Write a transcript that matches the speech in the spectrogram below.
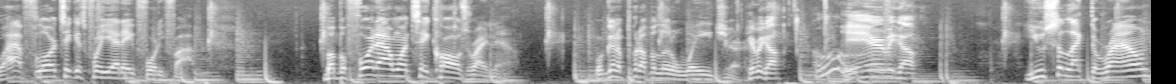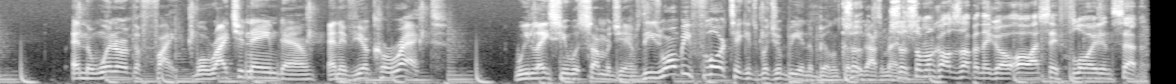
We'll have floor tickets for you at 845. But before that, I want to take calls right now. We're going to put up a little wager. Here we go. Ooh. Here we go. You select the round and the winner of the fight. We'll write your name down, and if you're correct, we lace you with summer jams. These won't be floor tickets, but you'll be in the building because So, we got some so someone calls us up and they go, "Oh, I say Floyd in seven.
